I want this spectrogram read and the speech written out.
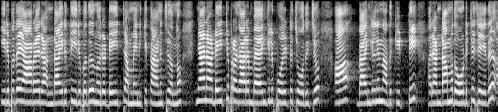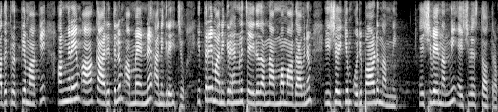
ഇരുപത് ആറ് രണ്ടായിരത്തി ഇരുപത് എന്നൊരു ഡേറ്റ് അമ്മ എനിക്ക് കാണിച്ചു തന്നു. ഞാൻ ആ ഡേറ്റ് പ്രകാരം ബാങ്കിൽ പോയിട്ട് ചോദിച്ചു. ആ ബാങ്കിൽ നിന്ന് അത് കിട്ടി. രണ്ടാമത് ഓഡിറ്റ് ചെയ്ത് അത് കൃത്യമാക്കി. അങ്ങനെയും ആ കാര്യത്തിലും അമ്മ എന്നെ അനുഗ്രഹിച്ചു. ഇത്രയും അനുഗ്രഹങ്ങൾ ചെയ്ത് തന്ന അമ്മ മാതാവിനും ഈശോയ്ക്കും ഒരുപാട് നന്ദി. യേശുവേ നന്ദി യേശുവേ സ്തോത്രം.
